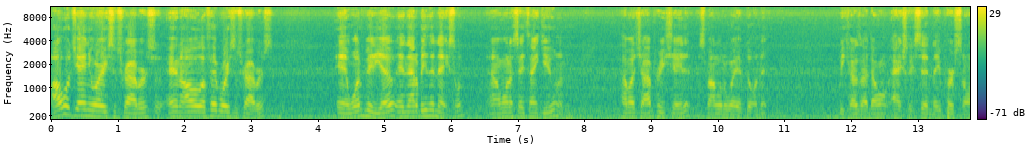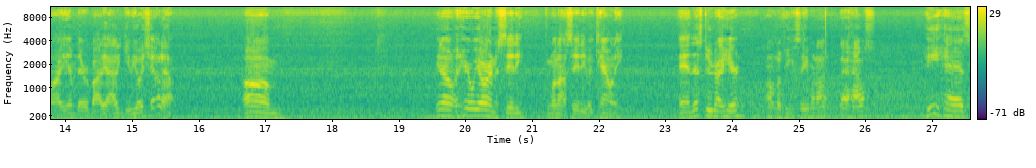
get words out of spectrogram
all of January subscribers and all of February subscribers in one video, and that'll be the next one. And I want to say thank you and how much I appreciate it. It's my little way of doing it because I don't actually send a personal IM to everybody. I give you a shout out. Um, you know, here we are in the city. Well, not city, but county. And this dude right here, I don't know if you can see him or not, that house, he has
